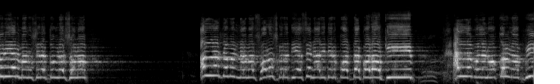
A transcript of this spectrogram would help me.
দুনিয়ার মানুষেরা, তোমরা শোনো। আল্লাহ যেমন নামাজ ফরজ করে দিয়েছে, নারীদের পর্দা করা কি? আল্লাহ বলেন, অকরণা ফি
